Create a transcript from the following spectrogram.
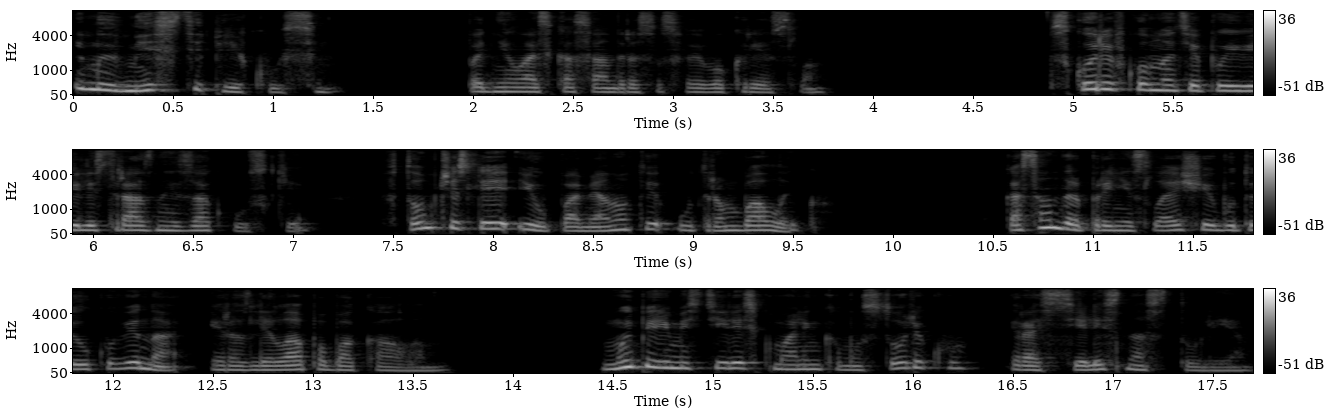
и мы вместе перекусим», — поднялась Кассандра со своего кресла. Вскоре в комнате появились разные закуски, в том числе и упомянутый утром балык. Кассандра принесла еще и бутылку вина и разлила по бокалам. Мы переместились к маленькому столику и расселись на стулья.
